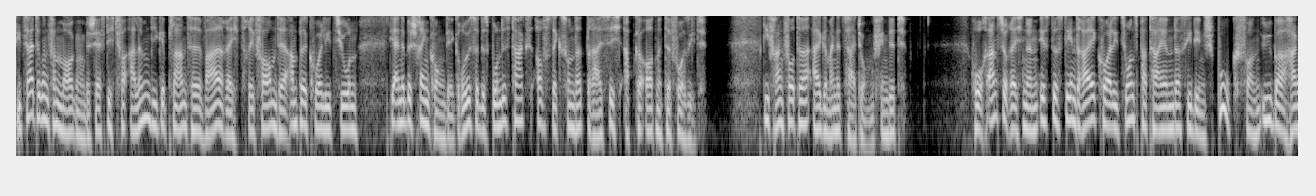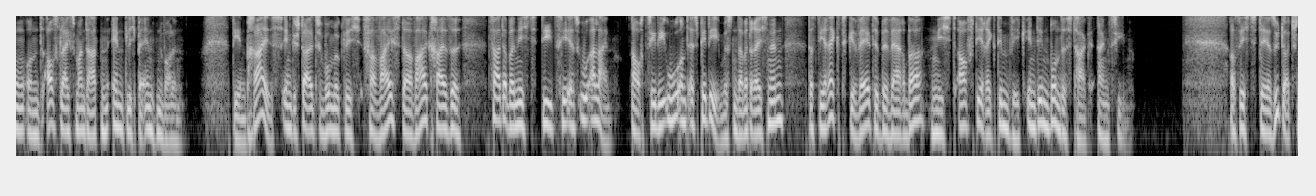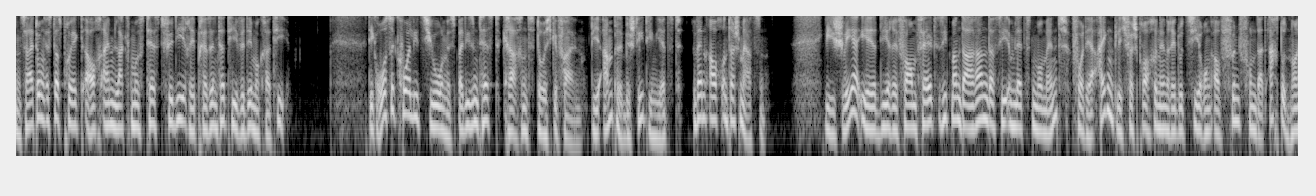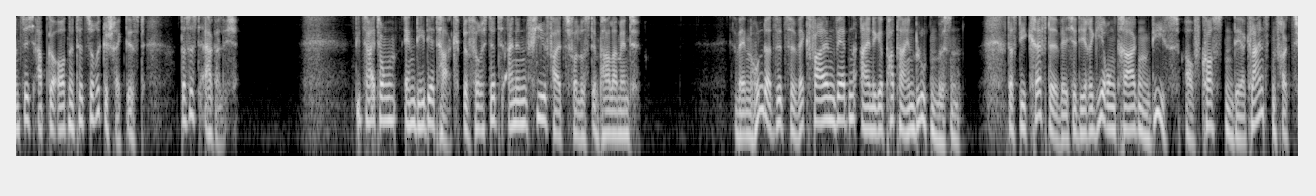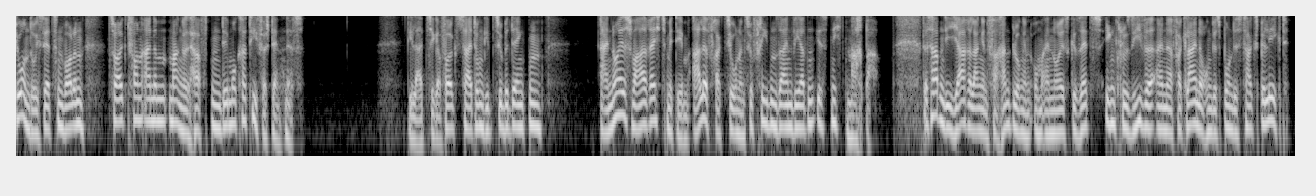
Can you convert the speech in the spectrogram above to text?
Die Zeitungen von morgen beschäftigt vor allem die geplante Wahlrechtsreform der Ampelkoalition, die eine Beschränkung der Größe des Bundestags auf 630 Abgeordnete vorsieht. Die Frankfurter Allgemeine Zeitung findet Hoch anzurechnen ist es den drei Koalitionsparteien, dass sie den Spuk von Überhang und Ausgleichsmandaten endlich beenden wollen. Den Preis in Gestalt womöglich verwaister Wahlkreise zahlt aber nicht die CSU allein. Auch CDU und SPD müssen damit rechnen, dass direkt gewählte Bewerber nicht auf direktem Weg in den Bundestag einziehen. Aus Sicht der Süddeutschen Zeitung ist das Projekt auch ein Lackmustest für die repräsentative Demokratie. Die Große Koalition ist bei diesem Test krachend durchgefallen. Die Ampel besteht ihn jetzt, wenn auch unter Schmerzen. Wie schwer ihr die Reform fällt, sieht man daran, dass sie im letzten Moment vor der eigentlich versprochenen Reduzierung auf 598 Abgeordnete zurückgeschreckt ist. Das ist ärgerlich. Die Zeitung ND der Tag befürchtet einen Vielfaltsverlust im Parlament. Wenn 100 Sitze wegfallen, werden einige Parteien bluten müssen. Dass die Kräfte, welche die Regierung tragen, dies auf Kosten der kleinsten Fraktion durchsetzen wollen, zeugt von einem mangelhaften Demokratieverständnis. Die Leipziger Volkszeitung gibt zu bedenken, ein neues Wahlrecht, mit dem alle Fraktionen zufrieden sein werden, ist nicht machbar. Das haben die jahrelangen Verhandlungen um ein neues Gesetz inklusive einer Verkleinerung des Bundestags belegt.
